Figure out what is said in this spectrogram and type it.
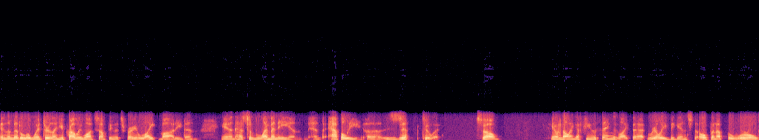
in the middle of winter. Then you probably want something that's very light bodied and and has some lemony and and appley uh, zip to it. So, you know, knowing a few things like that really begins to open up the world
